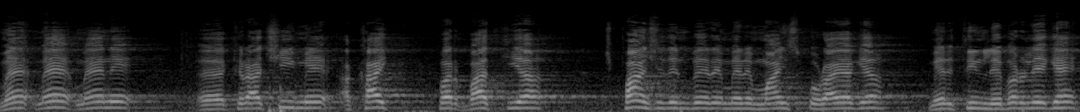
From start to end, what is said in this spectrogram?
मैं मैं, मैंने कराची में अकाइक पर बात किया। पाँच दिन मेरे मेरे माइंस को उड़ाया गया। मेरे तीन लेबर ले गए।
